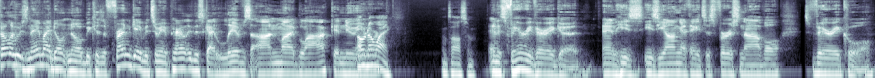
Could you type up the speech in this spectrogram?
fellow whose name I don't know because a friend gave it to me. Apparently, this guy lives on my block in New York. Oh, no way. That's awesome. And it's very, very good. And he's he's young. I think it's his first novel. It's very cool.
